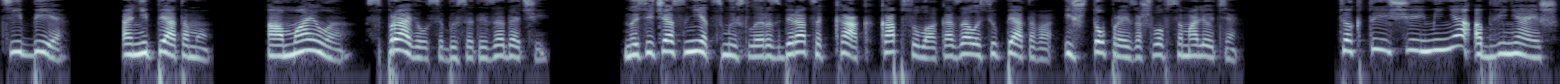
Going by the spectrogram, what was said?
тебе, а не пятому. А Майло справился бы с этой задачей. Но сейчас нет смысла разбираться, как капсула оказалась у пятого и что произошло в самолете. «Так ты еще и меня обвиняешь?»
